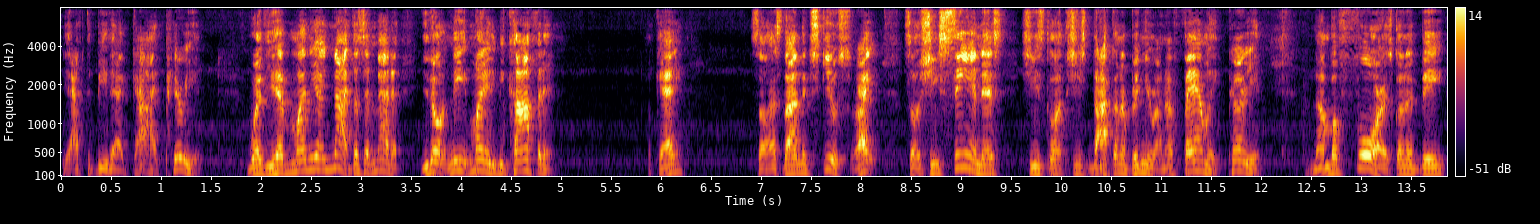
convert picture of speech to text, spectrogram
You have to be that guy, period. Whether you have money or not, doesn't matter. You don't need money to be confident. Okay? So that's not an excuse, right? So she's seeing this. She's going. She's not going to bring you around her family. Period. Number four is going to be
